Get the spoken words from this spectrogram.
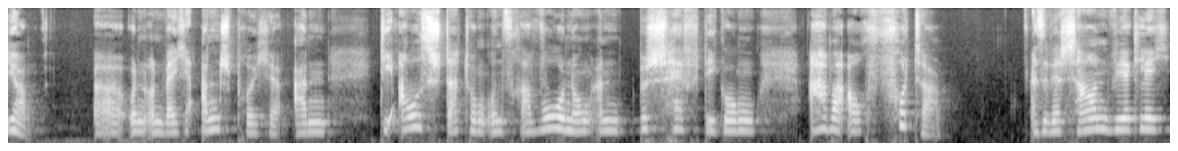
ja, äh, und, und welche Ansprüche an die Ausstattung unserer Wohnung, an Beschäftigung, aber auch Futter. Also wir schauen wirklich,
